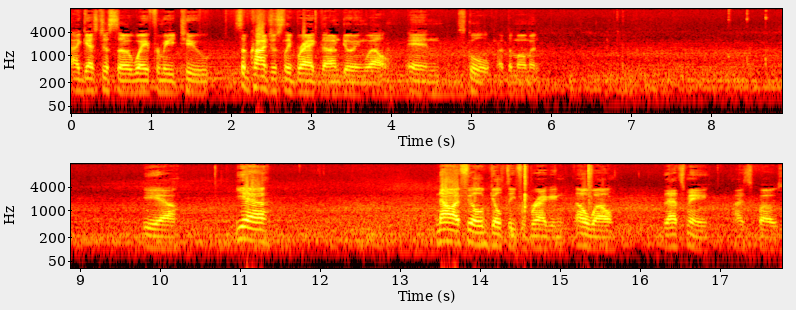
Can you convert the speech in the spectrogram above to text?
I guess just a way for me to subconsciously brag that I'm doing well in school at the moment. Yeah. Yeah, now I feel guilty for bragging. Oh well. That's me, I suppose.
